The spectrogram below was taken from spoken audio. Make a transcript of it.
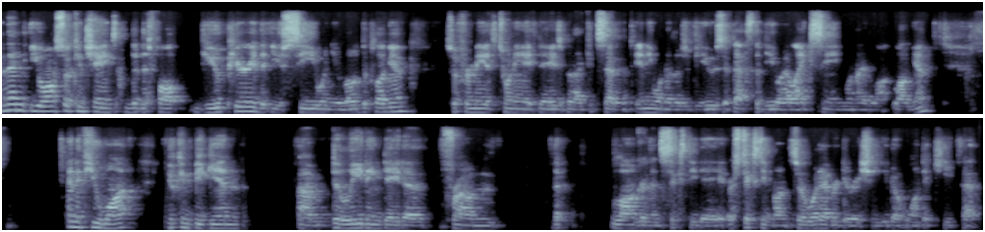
And then you also can change the default view period that you see when you load the plugin. So for me, it's 28 days, but I could set it to any one of those views if that's the view I like seeing when I log in. And if you want, you can begin um, deleting data from the longer than 60 days or 60 months or whatever duration you don't want to keep that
